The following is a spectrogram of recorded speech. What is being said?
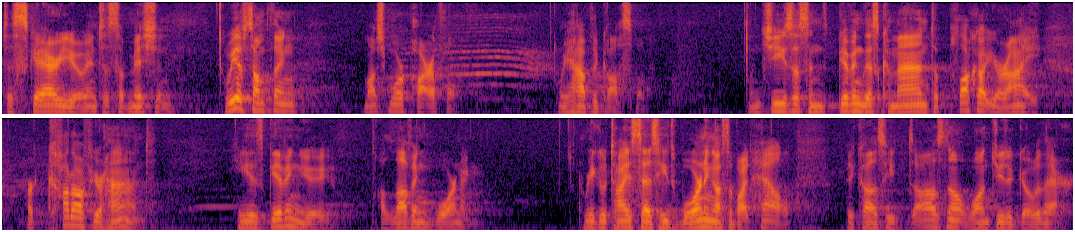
to scare you into submission. We have something much more powerful we have the gospel. And Jesus, in giving this command to pluck out your eye or cut off your hand, he is giving you a loving warning. Rico Tice says he's warning us about hell because he does not want you to go there.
